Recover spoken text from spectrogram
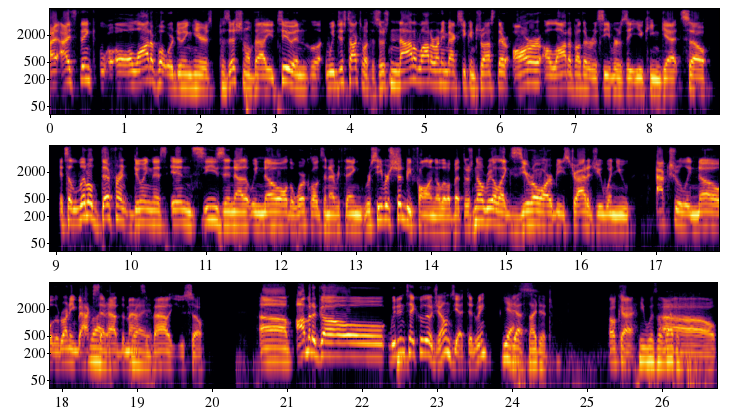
I, I think a lot of what we're doing here is positional value too. And we just talked about this. There's not a lot of running backs you can trust. There are a lot of other receivers that you can get. So it's a little different doing this in season now that we know all the workloads and everything. Receivers should be falling a little bit. There's no real like zero RB strategy when you actually know the running backs that have the massive right. value. So. Um, I'm gonna go. We didn't take Julio Jones yet, did we? Yes, I did. Okay. He was 11th. Oh,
